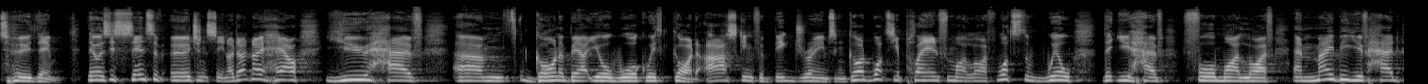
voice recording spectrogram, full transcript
to them. There was this sense of urgency, and I don't know how you have um, gone about your walk with God, asking for big dreams and God, what's your plan for my life? What's the will that you have for my life? And maybe you've had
